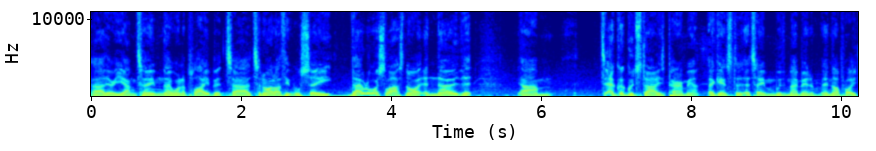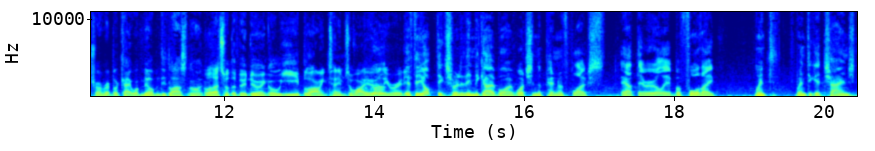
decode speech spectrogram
uh, they're a young team; they want to play. But uh, tonight, I think we'll see. They would have watched last night and know that. Um, a a good start is paramount against a, a team with momentum, and they'll probably try and replicate what Melbourne did last night. well, that's what they've been doing all year, blowing teams away Well, early, Reedy. if the optics were anything to go by, watching the Penrith blokes out there earlier before they went to, went to get changed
